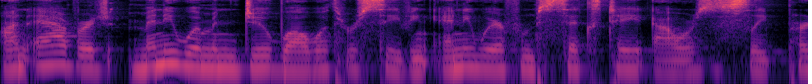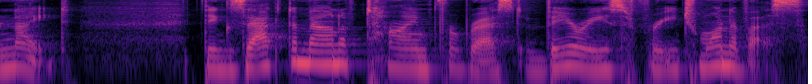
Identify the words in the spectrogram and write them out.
On average, many women do well with receiving anywhere from six to eight hours of sleep per night. The exact amount of time for rest varies for each one of us.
